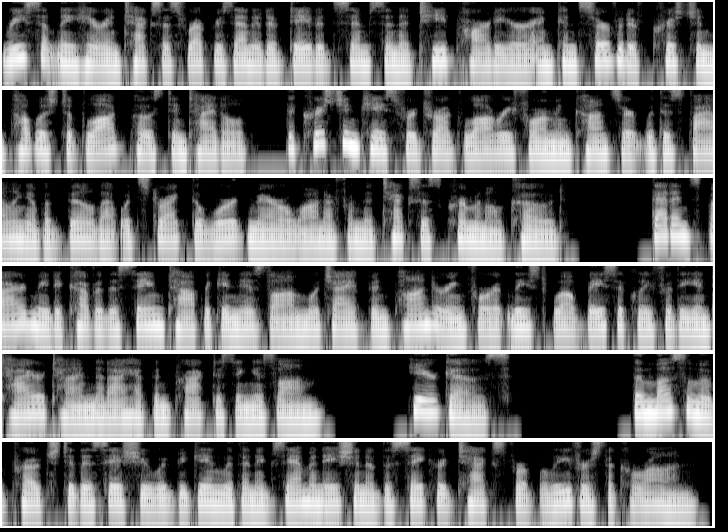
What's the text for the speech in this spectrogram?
Recently, here in Texas, Representative David Simpson, a Tea Partier and conservative Christian, published a blog post entitled, The Christian Case for Drug Law Reform in Concert with His Filing of a Bill That Would Strike the Word Marijuana from the Texas Criminal Code. That inspired me to cover the same topic in Islam, which I have been pondering for at least, well, basically for the entire time that I have been practicing Islam. Here goes. The Muslim approach to this issue would begin with an examination of the sacred text for believers, the Quran.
